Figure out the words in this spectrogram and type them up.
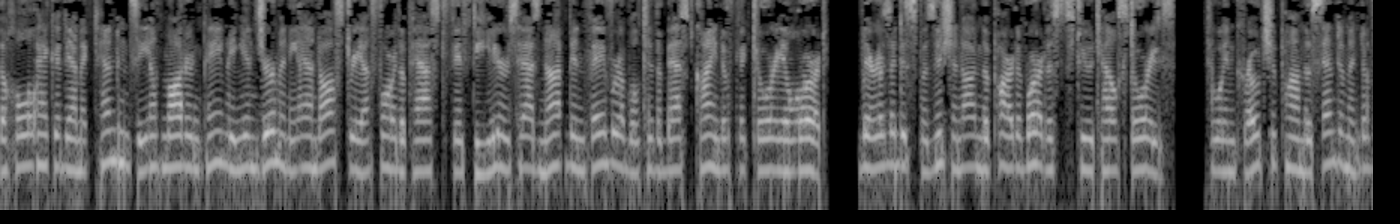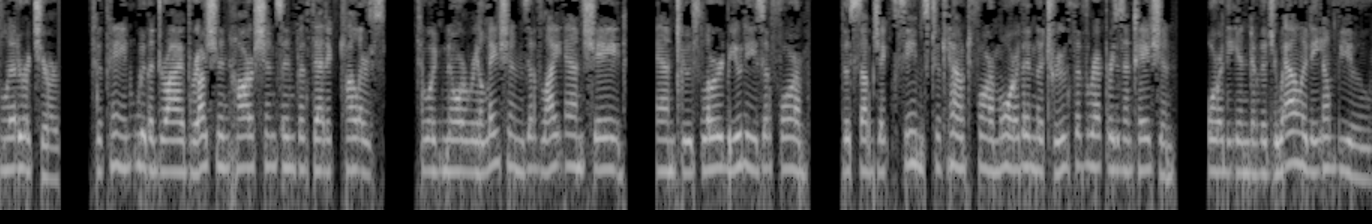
The whole academic tendency of modern painting in Germany and Austria for the past 50 years has not been favorable to the best kind of pictorial art. There is a disposition on the part of artists to tell stories, to encroach upon the sentiment of literature, to paint with a dry brush in harsh and sympathetic colors, to ignore relations of light and shade, and to slur beauties of form. The subject seems to count for more than the truth of representation, or the individuality of view.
